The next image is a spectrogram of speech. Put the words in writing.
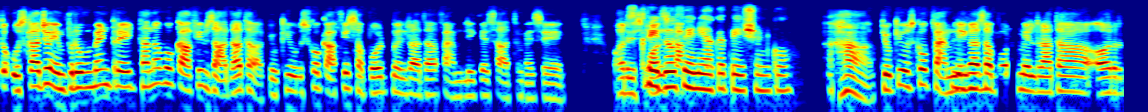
तो उसका जो इम्प्रूवमेंट रेट था ना वो काफ़ी ज़्यादा था क्योंकि उसको काफ़ी सपोर्ट मिल रहा था फैमिली के साथ में से। और स्क्रीजोफेनिया के पेशेंट को। हाँ क्योंकि उसको फैमिली का सपोर्ट हम्म। मिल रहा था और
